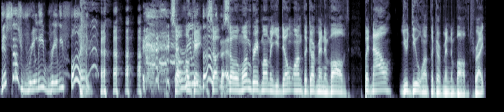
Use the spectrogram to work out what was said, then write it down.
this sounds really, really fun. so really okay, does, so man. so in one brief moment you don't want the government involved, but now you do want the government involved, right?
